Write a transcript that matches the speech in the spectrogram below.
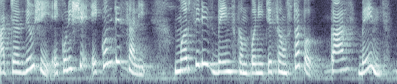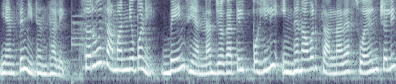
आजच्याच दिवशी एकोणीसशे एकोणतीस साली मर्सिडीज बेन्झ कंपनीचे संस्थापक कार्ल बेन्झ यांचे निधन झाले. सर्वसामान्यपणे बेन्स यांना जगातील पहिली इंधनावर चालणाऱ्या स्वयंचलित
